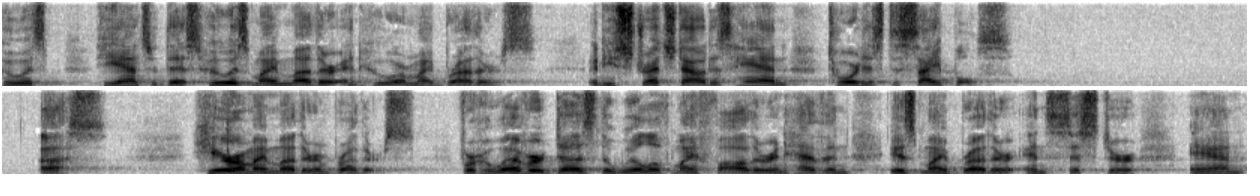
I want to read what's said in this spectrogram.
who is, He answered this, Who is my mother and who are my brothers? And he stretched out his hand toward his disciples, us. Here are my mother and brothers. For whoever does the will of my Father in heaven is my brother and sister and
